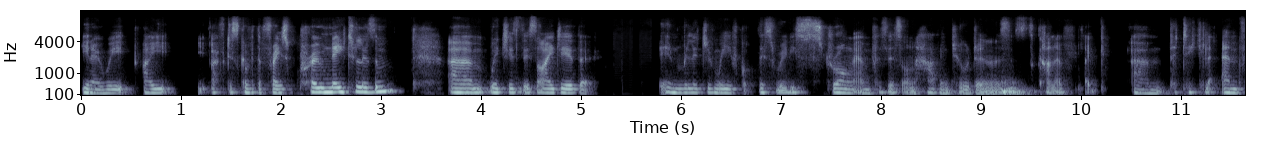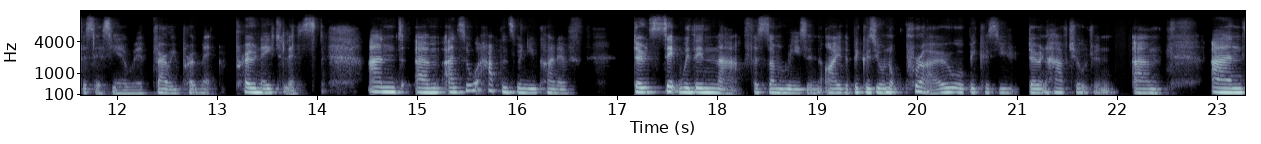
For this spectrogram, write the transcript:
you know we i I've discovered the phrase pronatalism, um, which is this idea that in religion we've got this really strong emphasis on having children. This is kind of like um, particular emphasis you know we're very pro pronatalist. And um, and so what happens when you kind of don't sit within that for some reason either because you're not pro or because you don't have children? Um, and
